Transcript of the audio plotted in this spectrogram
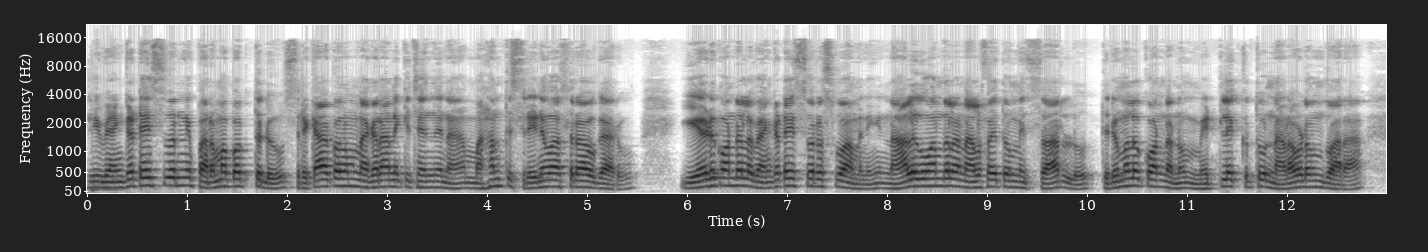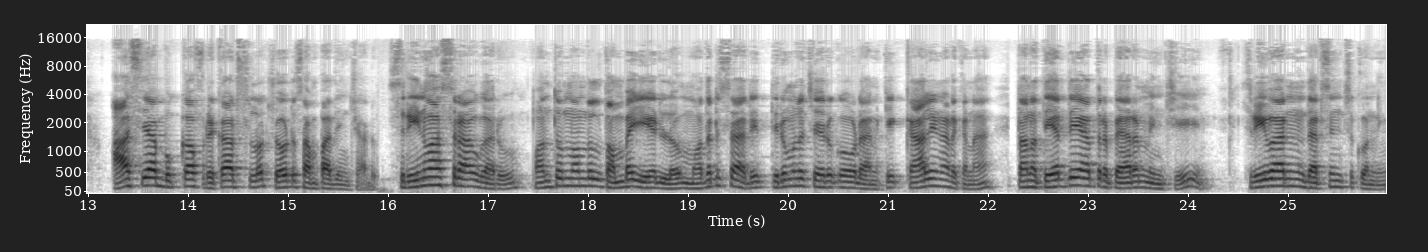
శ్రీ వెంకటేశ్వరుని పరమభక్తుడు శ్రీకాకుళం నగరానికి చెందిన మహంతి శ్రీనివాసరావు గారు ఏడుకొండల వెంకటేశ్వర స్వామిని నాలుగు వందల నలభై తొమ్మిది సార్లు తిరుమల కొండను మెట్లెక్కుతూ నడవడం ద్వారా ఆసియా బుక్ ఆఫ్ రికార్డ్స్లో చోటు సంపాదించాడు. శ్రీనివాసరావు గారు పంతొమ్మిది వందల తొంభై ఏడులో మొదటిసారి తిరుమల చేరుకోవడానికి కాలినడకన తన తీర్థయాత్ర ప్రారంభించి శ్రీవారిని దర్శించుకొని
